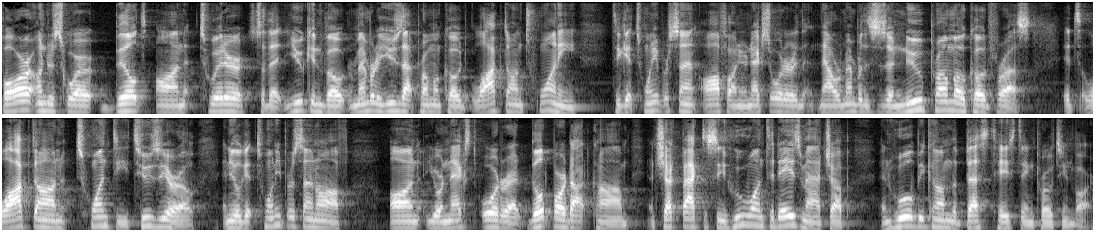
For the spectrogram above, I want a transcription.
bar underscore built on Twitter so that you can vote. Remember to use that promo code locked on 20 to get 20% off on your next order. Now, remember, this is a new promo code for us. It's locked on 20, 20, and you'll get 20% off on your next order at builtbar.com and check back to see who won today's matchup and who will become the best tasting protein bar.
